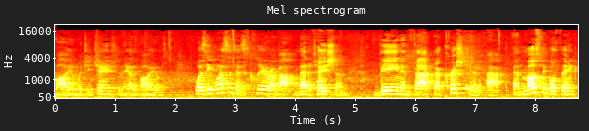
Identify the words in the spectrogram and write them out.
volume, which he changed in the other volumes, was he wasn't as clear about meditation being, in fact, a Christian act. And most people think,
